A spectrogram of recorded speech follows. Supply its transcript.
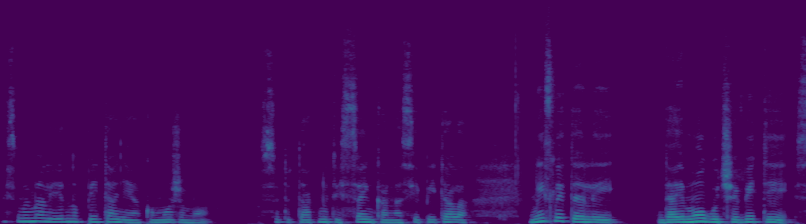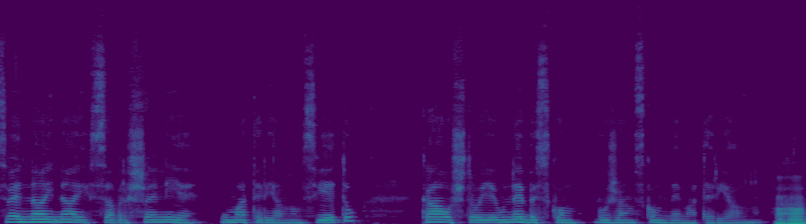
Mi smo imali jedno pitanje, ako možemo se dotaknuti. Senka nas je pitala, mislite li da je moguće biti sve naj, najsavršenije u materijalnom svijetu, kao što je u nebeskom, božanskom, nematerijalnom? Aha.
